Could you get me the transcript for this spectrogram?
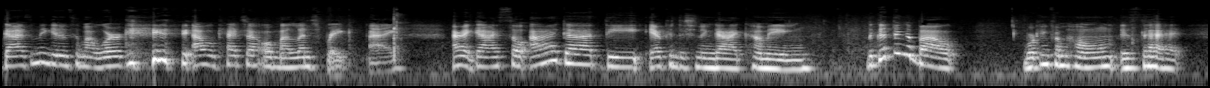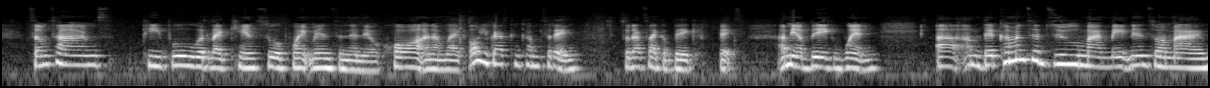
Guys, let me get into my work. I will catch y'all on my lunch break. Bye. All right, guys. So I got the air conditioning guy coming. The good thing about working from home is that sometimes people would like cancel appointments and then they'll call and I'm like, oh, you guys can come today. So that's like a big fix. I mean, a big win. Uh, um, they're coming to do my maintenance on my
